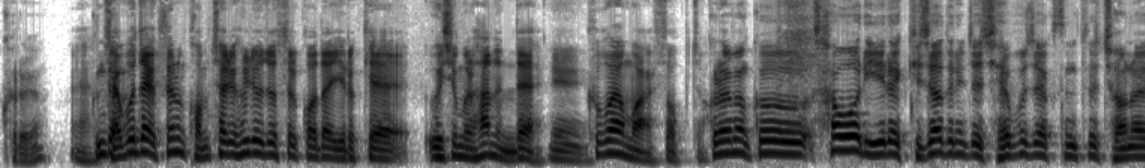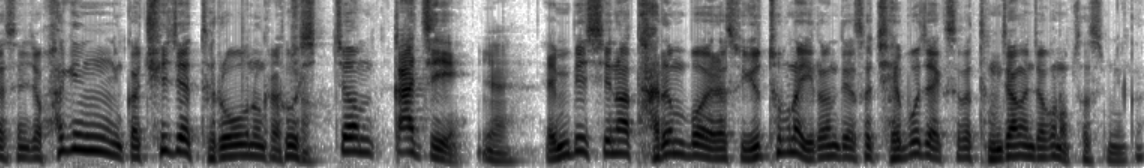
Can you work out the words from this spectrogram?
그래요? 네. 근데 제보자 X는 검찰이 흘려줬을 거다 이렇게 의심을 하는데 네. 그거야 뭐 알 수 없죠. 그러면 그 4월 2일에 기자들이 이제 제보자 X한테 전화해서 이제 확인 그러니까 취재 들어오는 그 그렇죠. 그 시점까지 예. MBC나 다른 뭐 예를 들어서 유튜브나 이런 데서 제보자 X가 등장한 적은 없었습니까?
